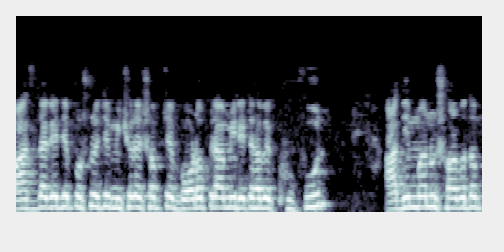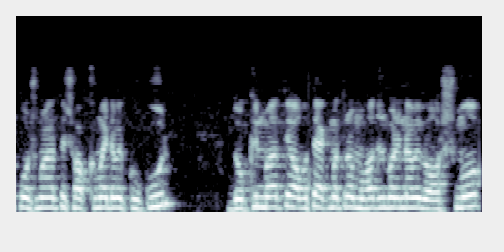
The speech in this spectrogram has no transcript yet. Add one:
পাঁচ দাগে যে প্রশ্ন হচ্ছে, মিশরের সবচেয়ে বড় পিরামিড, এটা হবে খুফুর। আদিম মানুষ সর্বপ্রথম পোষ মানাতে সক্ষম এটা হবে কুকুর। দক্ষিণ ভারতে অবস্থা একমাত্র মহাজন বনের নাম হবে অশ্মক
